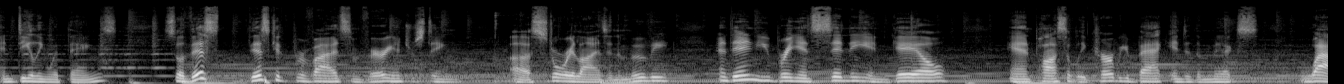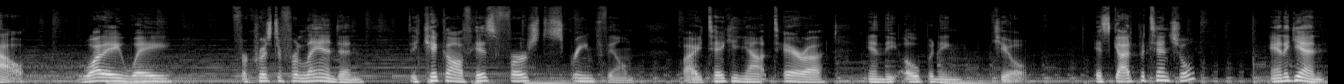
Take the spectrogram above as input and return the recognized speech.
and dealing with things. So this this could provide some very interesting uh, storylines in the movie, and then you bring in Sidney and Gale, and possibly Kirby back into the mix. Wow, what a way for Christopher Landon to kick off his first Scream film by taking out Tara in the opening kill. It's got potential. And again,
